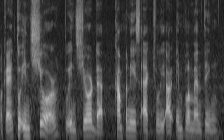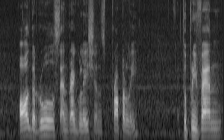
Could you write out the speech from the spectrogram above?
Okay, to ensure to ensure that companies actually are implementing all the rules and regulations properly to prevent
